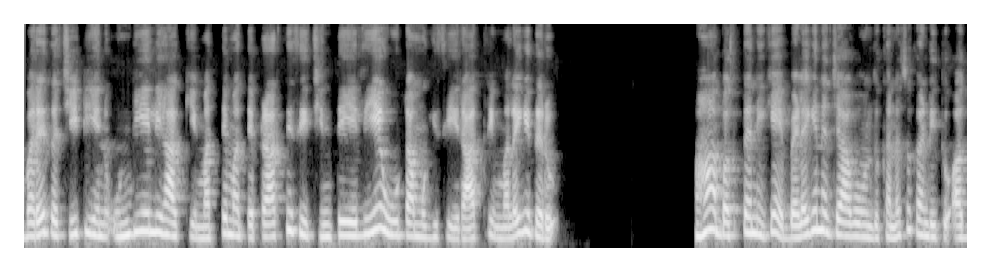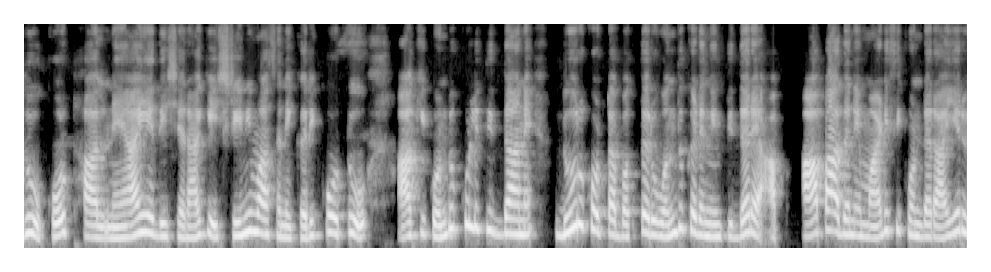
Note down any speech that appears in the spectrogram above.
ಬರೆದ ಚೀಟಿಯನ್ನು ಉಂಡಿಯಲ್ಲಿ ಹಾಕಿ ಮತ್ತೆ ಮತ್ತೆ ಪ್ರಾರ್ಥಿಸಿ ಚಿಂತೆಯಲ್ಲಿಯೇ ಊಟ ಮುಗಿಸಿ ರಾತ್ರಿ ಮಲಗಿದರು. ಆ ಭಕ್ತನಿಗೆ ಬೆಳಗಿನ ಜಾವ ಒಂದು ಕನಸು ಕಂಡಿತು. ಅದು ಕೋರ್ಟ್ ಹಾಲ್ ನ್ಯಾಯಾಧೀಶರಾಗಿ ಶ್ರೀನಿವಾಸನೇ ಕರಿಕೋಟು ಹಾಕಿಕೊಂಡು ಕುಳಿತಿದ್ದಾನೆ. ದೂರು ಕೊಟ್ಟ ಭಕ್ತರು ಒಂದು ಕಡೆ ನಿಂತಿದ್ದರೆ ಆಪಾದನೆ ಮಾಡಿಸಿಕೊಂಡ ರಾಯರು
